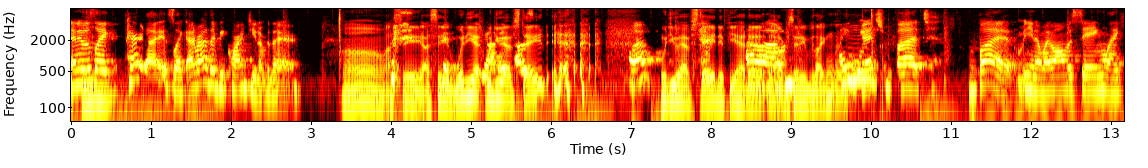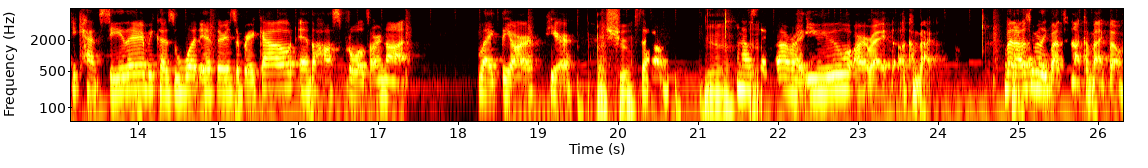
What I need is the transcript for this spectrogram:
and it was Yeah. like paradise. Like I'd rather be quarantined over there. Oh, I see. I see. Would you would you have stayed? Huh? would you have stayed if you had a, the Um, opportunity to be like, I "Mm, wish, but but you know, my mom was saying like you can't stay there because what if there is a breakout and the hospitals are not like they are here? that's true. So Yeah. and I was like, all right, you are right. I'll come back. But I was really about to not come back though.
